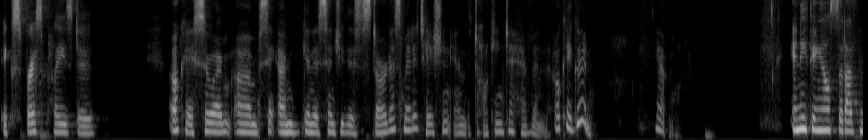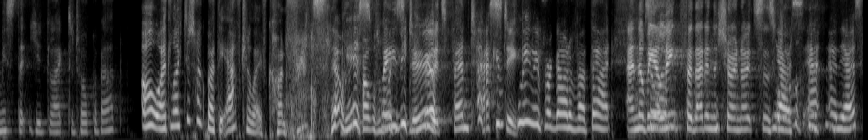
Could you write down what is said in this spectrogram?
express, please do. okay, so I'm um se- I'm gonna send you this Stardust meditation and the Talking to Heaven. Okay, good. Yeah. Anything else that I've missed that you'd like to talk about? Oh, I'd like to talk about the Afterlife conference. That Yes, probably please do. good. It's I fantastic. completely forgot about that. And there'll be So a I- link for that in the show notes as yes well. and, and yes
